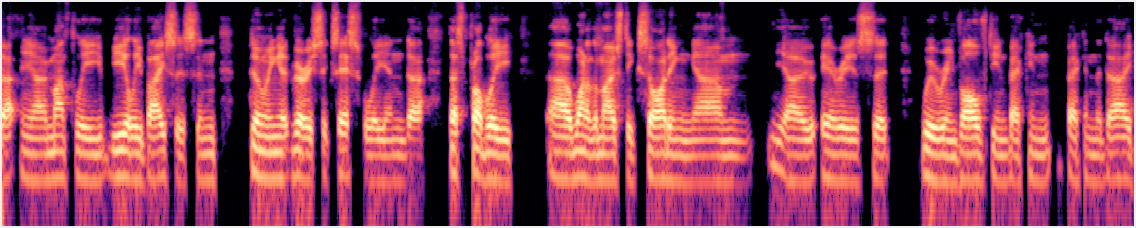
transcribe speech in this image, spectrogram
uh, you know monthly yearly basis and doing it very successfully and uh, that's probably uh, one of the most exciting um, you know areas that we were involved in back in back in the day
